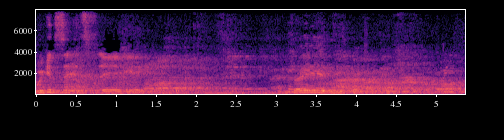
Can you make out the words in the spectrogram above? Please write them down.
We could say it's uh, 88. So 88 is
